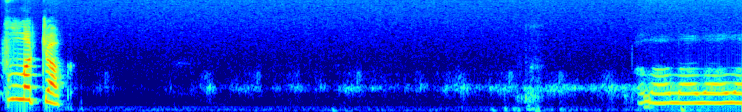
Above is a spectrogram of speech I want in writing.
fırlatacak. Allah Allah Allah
